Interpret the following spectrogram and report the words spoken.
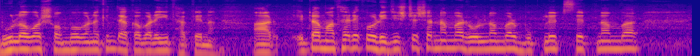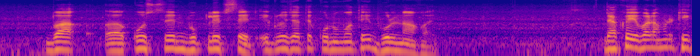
ভুল হওয়ার সম্ভাবনা কিন্তু একেবারেই থাকে না। আর এটা মাথায় রেখো registration number roll number booklet set number বা কোশ্চেন বুকলেট সেট এগুলো যাতে কোনো মতেই ভুল না হয়। দেখো, এবার আমরা ঠিক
